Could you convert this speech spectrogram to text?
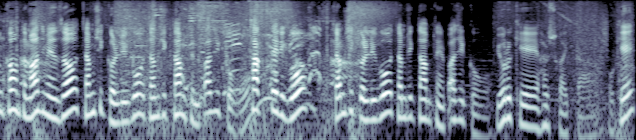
풀 카운트 맞으면서 잠식 걸리고 잠식 다음 턴에 빠질 거고 탁 때리고 잠식 걸리고 잠식 다음 턴에 빠질 거고 요렇게 할 수가 있다. 오케이?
